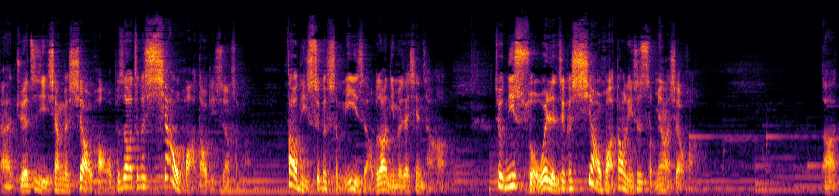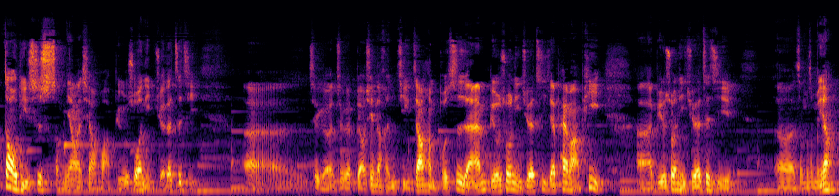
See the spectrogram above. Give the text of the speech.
啊，觉得自己像个笑话，我不知道这个笑话到底是叫什么，到底是个什么意思啊？我不知道你有没有在现场啊？就你所谓的这个笑话，到底是什么样的笑话？啊，到底是什么样的笑话？比如说，你觉得自己，呃，这个这个表现的很紧张、很不自然，比如说你觉得自己在拍马屁，啊，比如说你觉得自己。呃，怎么怎么样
